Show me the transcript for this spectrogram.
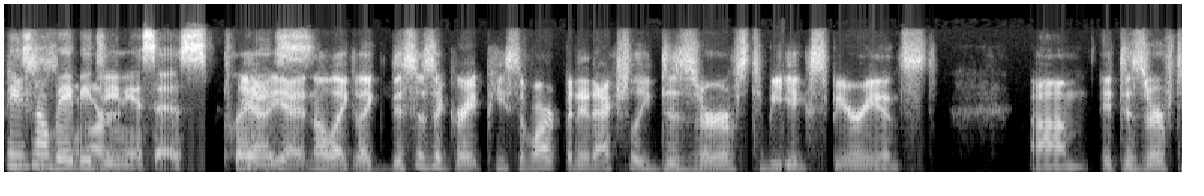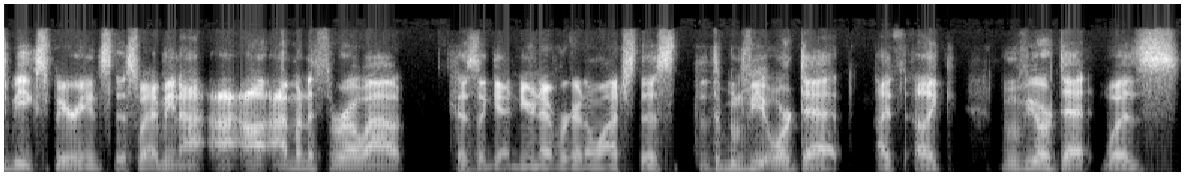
Please no baby geniuses. Please. Yeah, yeah, no, like like this is a great piece of art, but it actually deserves to be experienced. Um, it deserves to be experienced this way. I mean, I, I I'm going to throw out because again, you're never going to watch this. The, the movie Ordet, I like movie Ordet was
